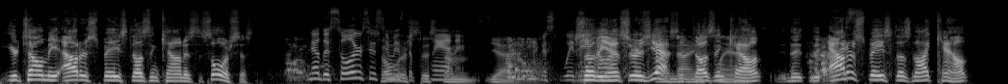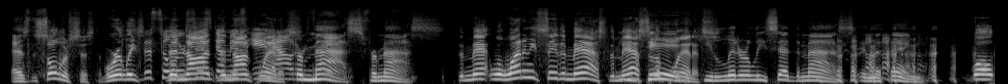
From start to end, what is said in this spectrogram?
you're telling me outer space doesn't count as the solar system? No, the solar system Solar is the system, planets. yeah. Just within So the answer is yes. It doesn't planets. count. The, the outer space does not count as the solar system, or at least The solar non the non planets outer For mass, for mass. The ma- Well, why didn't he say the mass? The mass he of did. the planets. He literally said the mass in the thing. well,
